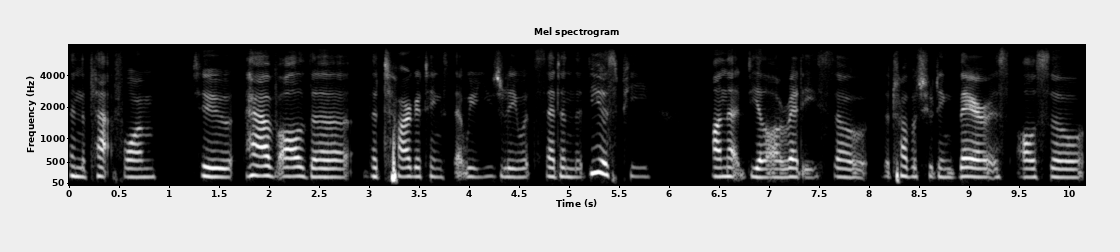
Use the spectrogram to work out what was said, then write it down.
in the platform to have all the the targetings that we usually would set in the DSP on that deal already. So the troubleshooting there is also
